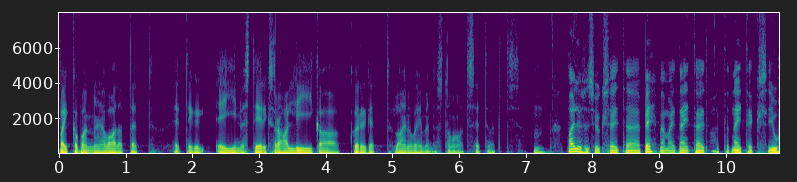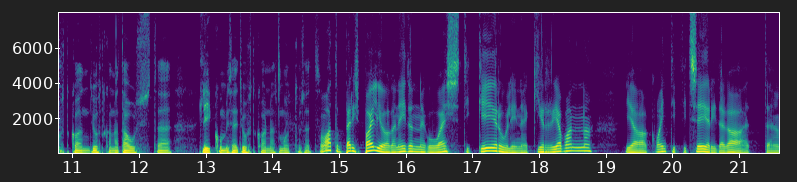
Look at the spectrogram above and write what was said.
paika panna ja vaadata, et, et ei, ei investeeriks raha liiga kõrget laenuvõimendust omavatesse ettevõtetesse mm.. palju sa siukseid äh, pehmemaid näitajaid vaatad, näiteks juhtkond, juhtkonna taust, äh, liikumised juhtkonnas, muutused? ma vaatan päris palju, aga neid on nagu hästi keeruline kirja panna ja kvantifitseerida ka, et äh,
